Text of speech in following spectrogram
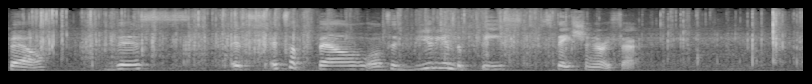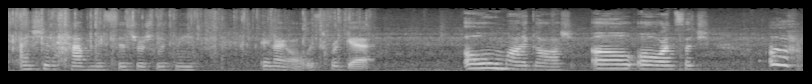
Belle. This, it's, it's a Belle, well it's a Beauty and the Beast stationery set. I should have my scissors with me and I always forget. Oh my gosh. Oh, oh, I'm such, oh.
